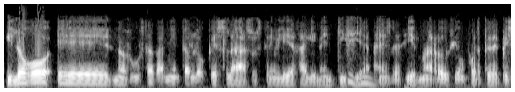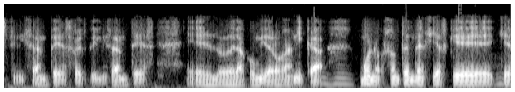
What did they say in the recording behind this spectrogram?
Y luego eh, nos gusta también todo lo que es la sostenibilidad alimenticia, es decir, una reducción fuerte de pesticidantes, fertilizantes, eh, lo de la comida orgánica. Bueno, son tendencias que, que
